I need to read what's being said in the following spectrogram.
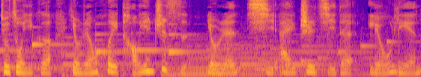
就做一个有人会讨厌至死、有人喜爱至极的榴莲。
